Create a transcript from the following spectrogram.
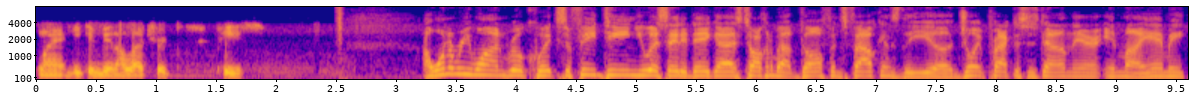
slant, he can be an electric piece. I want to rewind real quick. Safid Deen, USA Today guys, talking about Dolphins Falcons, the uh, joint practices down there in Miami.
